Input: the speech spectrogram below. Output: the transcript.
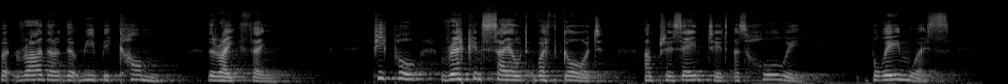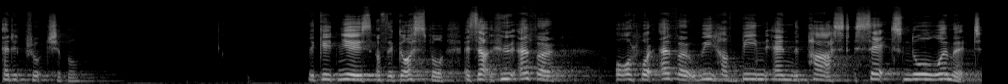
but rather that we become the right thing. People reconciled with God and presented as holy, blameless, irreproachable. The good news of the gospel is that whoever or whatever we have been in the past sets no limit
